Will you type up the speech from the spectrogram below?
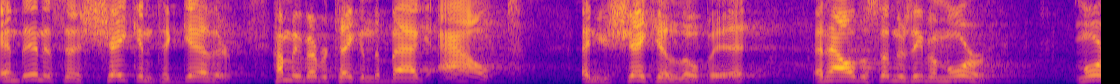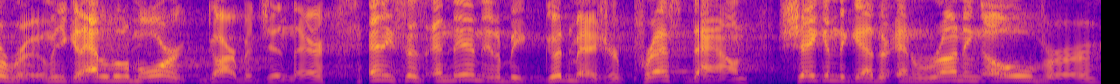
And then it says shaken together. How many have ever taken the bag out and you shake it a little bit, and now all of a sudden there's even more more room and you can add a little more garbage in there. And he says, and then it'll be good measure, pressed down, shaken together, and running over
